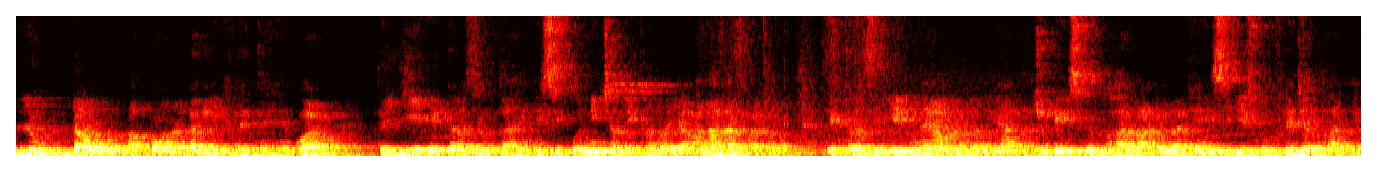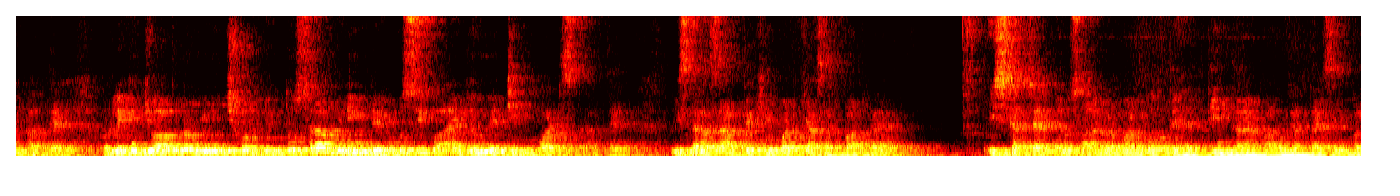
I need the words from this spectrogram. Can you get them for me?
लुक डाउन अपॉन अगर लिख देते हैं वर्ड तो ये एक तरह से होता है किसी को नीचा दिखाना या अनादर करना। एक तरह से ये नया वर्ड बन गया, चूँकि इसमें भर आगे में रखें, इसीलिए इसको फ्रेजर भर भी कहते हैं। और लेकिन जो अपना मीनिंग छोड़ के दूसरा मीनिंग दे, उसी को आइडियोमेटिक वर्ड्स कहते हैं। इस तरह से आप देखिए वर्ड क्या सब पढ़ रहे हैं। स्ट्रक्चर के अनुसार अगर वर्ड बोलते हैं, तीन तरह का हो जाता है सिंपल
